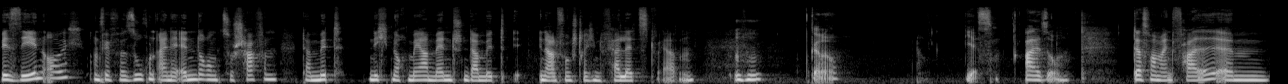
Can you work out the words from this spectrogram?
wir sehen euch und wir versuchen eine Änderung zu schaffen, damit nicht noch mehr Menschen damit in Anführungsstrichen verletzt werden. Mhm, genau. Yes. Also, das war mein Fall. Ähm,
